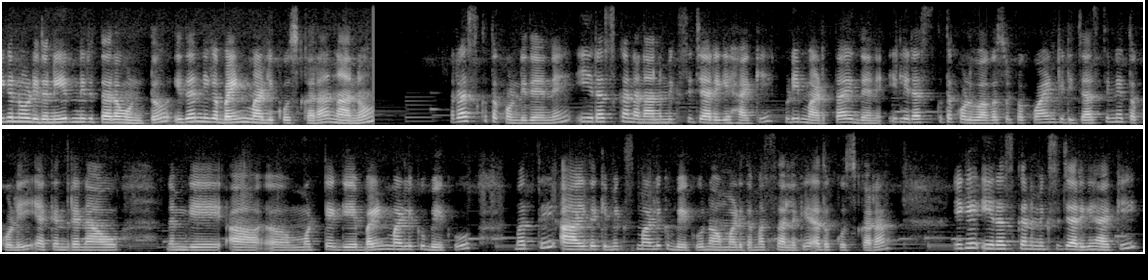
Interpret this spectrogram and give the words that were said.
ಈಗ ನೋಡಿ, ಇದು ನೀರು ನೀರು ಥರ ಉಂಟು ಇದನ್ನೀಗ ಬೈಂಡ್ ಮಾಡಲಿಕ್ಕೋಸ್ಕರ ನಾನು ರಸ್ಕ್ ತಗೊಂಡಿದ್ದೇನೆ ಈ ರಸ್ಕನ್ನು ನಾನು ಮಿಕ್ಸಿ ಜಾರಿಗೆ ಹಾಕಿ ಪುಡಿ ಮಾಡ್ತಾ ಇದ್ದೇನೆ. ಇಲ್ಲಿ ರಸ್ಕ್ ತಗೊಳ್ಳುವಾಗ ಸ್ವಲ್ಪ ಕ್ವಾಂಟಿಟಿ ಜಾಸ್ತಿನೇ ತಗೊಳ್ಳಿ ಯಾಕೆಂದರೆ ನಾವು ನಮಗೆ ಮೊಟ್ಟೆಗೆ ಬೈಂಡ್ ಮಾಡಲಿಕ್ಕೂ ಬೇಕು, ಮತ್ತು, ಆ, ಇದಕ್ಕೆ ಮಿಕ್ಸ್ ಮಾಡಲಿಕ್ಕೂ ಬೇಕು ನಾವು ಮಾಡಿದ ಮಸಾಲೆಗೆ ಅದಕ್ಕೋಸ್ಕರ. ಹೀಗೆ ಈ ರಸ್ಕನ್ನು ಮಿಕ್ಸಿ ಜಾರಿಗೆ ಹಾಕಿ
